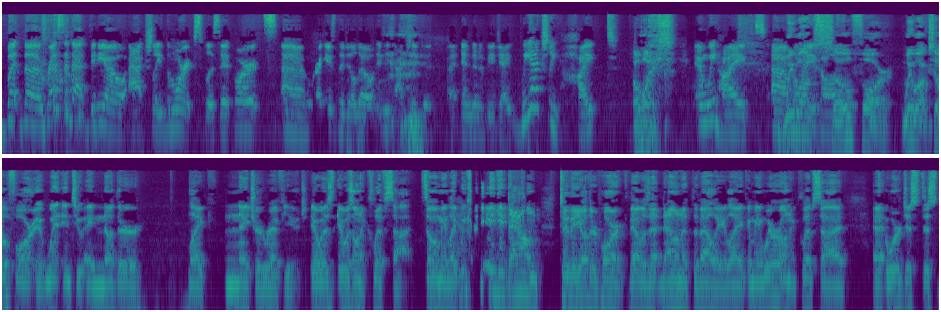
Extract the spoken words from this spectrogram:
but the rest of that video, actually, the more explicit parts, um, where I used the dildo, and it actually did uh, end in a VJ. We actually hiked. A ways and we hiked. Um, we walked so far. We walked so far. It went into another like nature refuge. It was it was on a cliffside. So I mean, like yeah. we couldn't even get down to the other park that was at down at the valley. Like I mean, we were on a cliffside. Uh, we're just this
